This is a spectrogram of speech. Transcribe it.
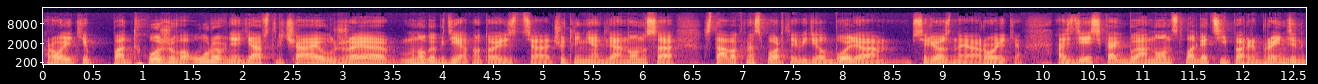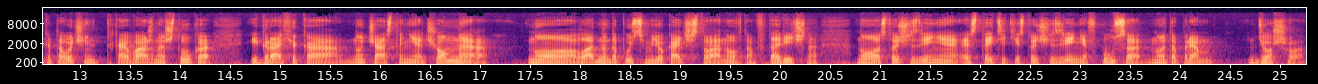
ролики подхожего уровня я встречаю уже много где. Ну, то есть, э, чуть ли не для анонса ставок на спорт я видел более серьезные ролики. А здесь как бы анонс логотипа, ребрендинг, это очень такая важная штука и графика, ну, часто ни о чемная, но ладно, допустим, ее качество, оно там вторично, но с точки зрения эстетики, с точки зрения вкуса, ну, это прям дешево.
